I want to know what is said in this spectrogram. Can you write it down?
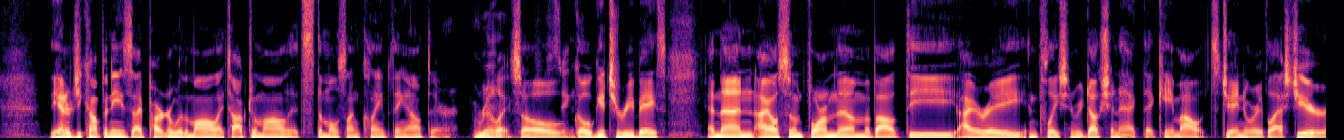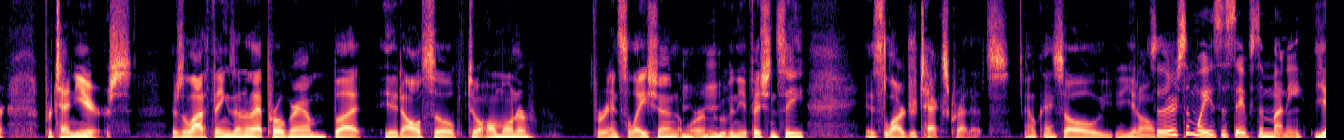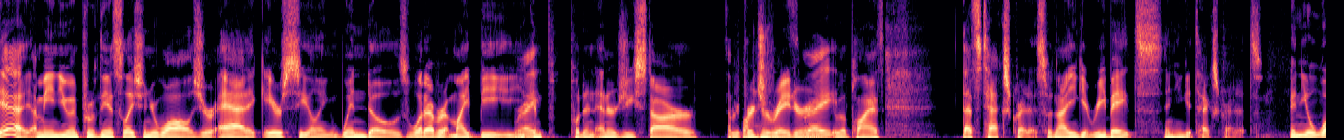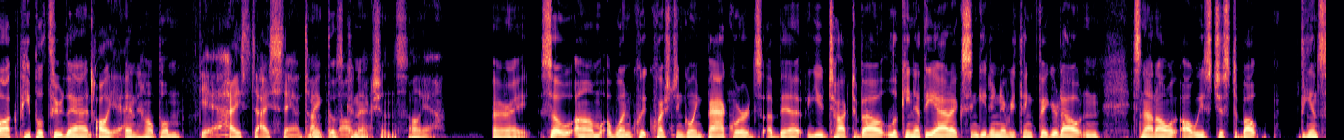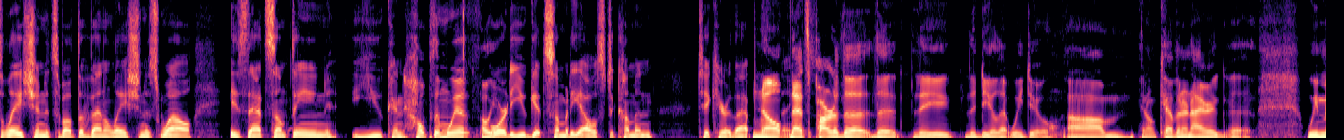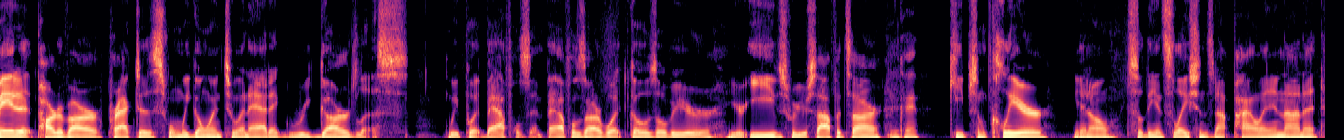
The energy companies, I partner with them all. I talk to them all. It's the most unclaimed thing out there. Really? So go get your rebates. And then I also inform them about the IRA Inflation Reduction Act that came out January of last year for 10 years. There's a lot of things under that program, but it also, to a homeowner for insulation or Mm-hmm. improving the efficiency, is larger tax credits. Okay. So, you know, So there's some ways to save some money. yeah, I mean, you improve the insulation in your walls, your attic, air sealing, windows, whatever it might be. You can p- put an Energy Star refrigerator right. appliance. That's tax credit. So now you can get rebates and you get tax credits. And you'll walk people through that. Oh, yeah. And help them Yeah, I, I stay on top make of those all that. connections. Oh yeah. All right. So, um, one quick question going backwards a bit. You talked about looking at the attics and getting everything figured out, and it's not al- always just about the insulation, it's about the ventilation as well. Is that something you can help them with, Oh, or do you get somebody else to come and take care of that? No, of that's part of the the the, the deal that we do. Um, you know, Kevin and I, uh, we made it part of our practice when we go into an attic, regardless. We put baffles in. Baffles are what goes over your your eaves where your soffits are. Okay. keeps them clear, you know, so the insulation's not piling in on it.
